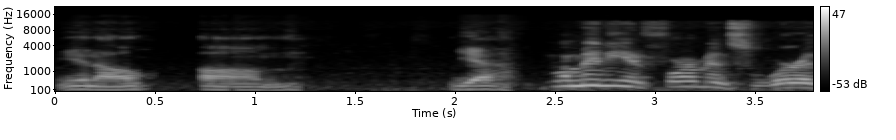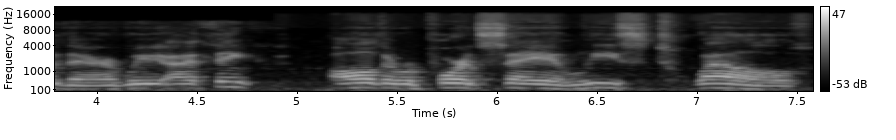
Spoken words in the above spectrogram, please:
you know. Um, yeah. How many informants were there? We I think all the reports say at least 12.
